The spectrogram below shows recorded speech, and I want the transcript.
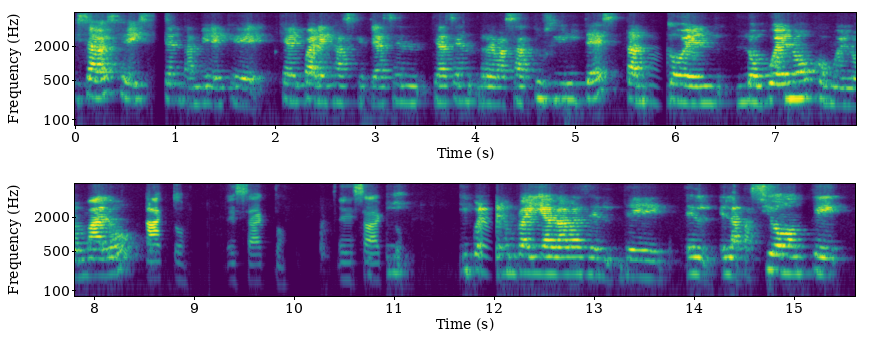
sabes que dicen también que, que, hay parejas que te hacen, te hacen rebasar tus límites, tanto en lo bueno como en lo malo. Exacto, exacto, exacto. Y, por ejemplo, ahí hablabas de, de la pasión, que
